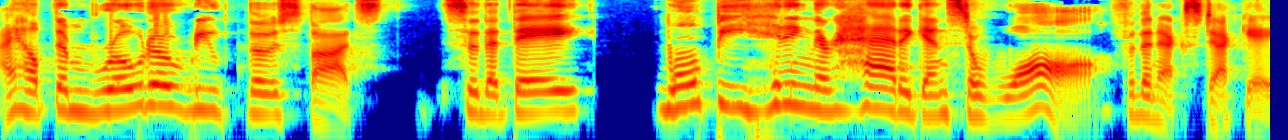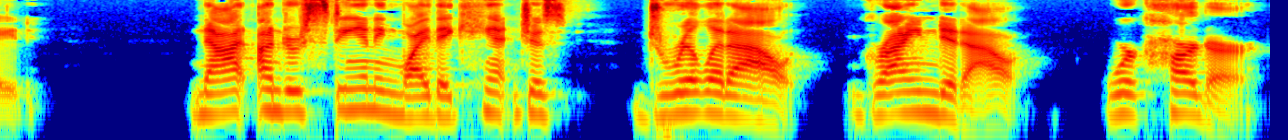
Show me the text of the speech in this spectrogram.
I help them roto root those thoughts so that they won't be hitting their head against a wall for the next decade, not understanding why they can't just drill it out, grind it out, work harder.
